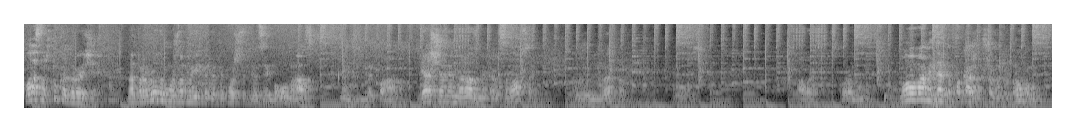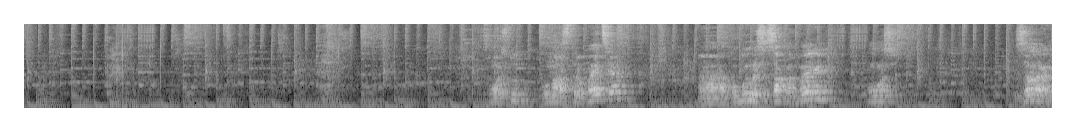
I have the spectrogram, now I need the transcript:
Класна штука, до речі. На природу можна виїхати, також собі цей балон, газ, ну, непогано. Я ще ним не разу не користувався, скажу відверто. Але скоро буде. Ну а вам йдемо покажемо, що ми тут робимо. Ось тут у нас трапеція. Е, Побилися саме двері. Ось. Зараз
